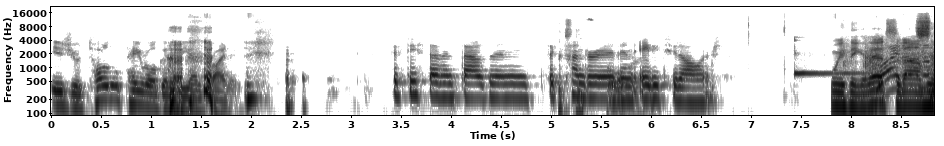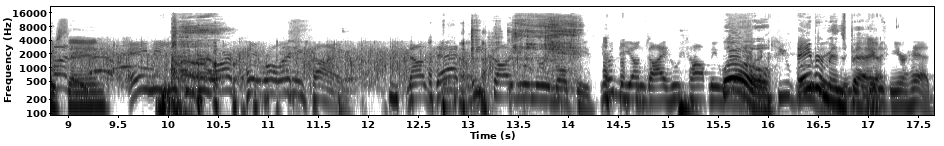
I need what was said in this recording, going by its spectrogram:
is your total payroll going to be on Friday? $57,682. What do you think of that, Right Saddam on Hussein? Amy, you can do our payroll anytime. Now, Zach, we saw you in the remote piece. You're the young guy who taught me what Whoa, a Aberman's root is, and you back. get it in your head.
